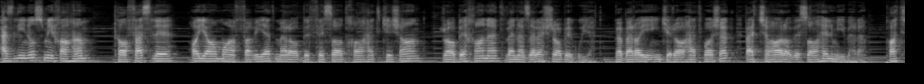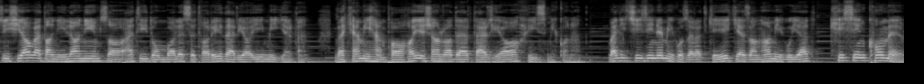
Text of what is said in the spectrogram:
از لینوس می خواهم تا فصل آیا موفقیت مرا به فساد خواهد کشاند را بخواند و نظرش را بگوید و برای اینکه راحت باشد بچه ها را به ساحل می‌برم. پاتریشیا و دانیلا نیم ساعتی دنبال ستاره دریایی میگردند و کمی هم پاهایشان را در دریا خیس می کنند. ولی چیزی نمیگذرد که یکی از آنها می‌گوید kissen kommer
